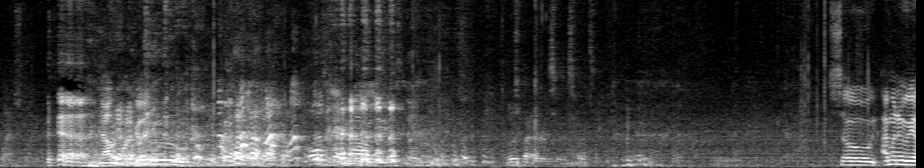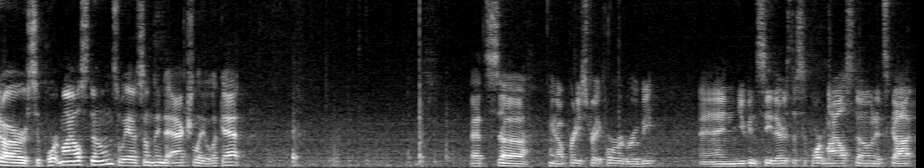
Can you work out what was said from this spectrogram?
flashlight. No, we're good. Old technology. Those batteries are expensive. So I'm gonna get our support milestone So we have something to actually look at. That's uh, you know pretty straightforward Ruby, and you can see there's the support milestone. It's got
